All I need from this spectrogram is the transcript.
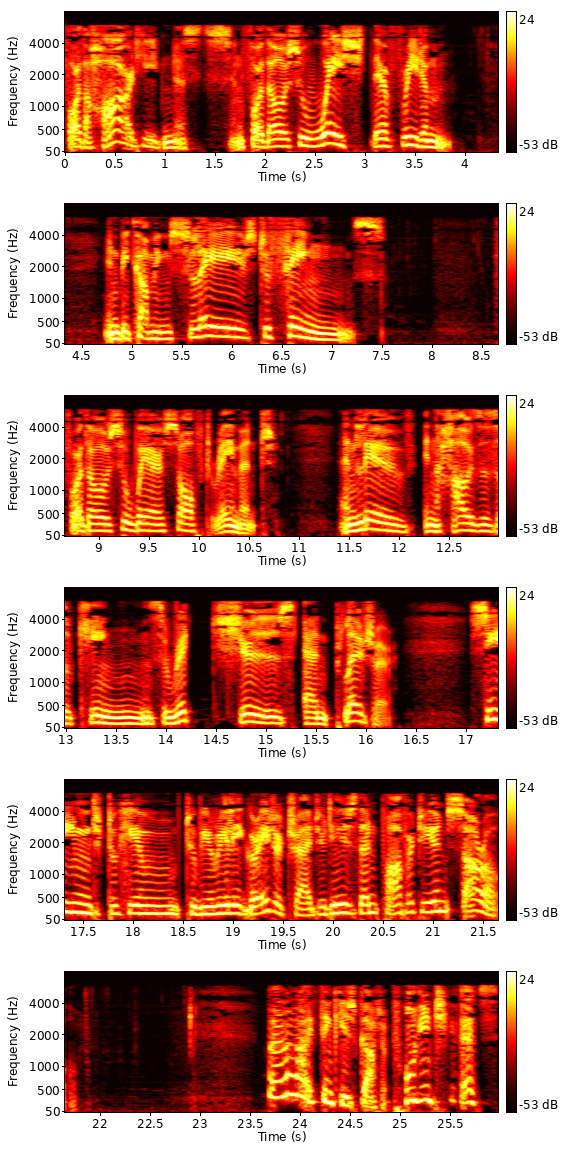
for the hard hedonists, and for those who waste their freedom in becoming slaves to things, for those who wear soft raiment and live in houses of kings, riches and pleasure seemed to him to be really greater tragedies than poverty and sorrow. Well, I think he's got a point, yes.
